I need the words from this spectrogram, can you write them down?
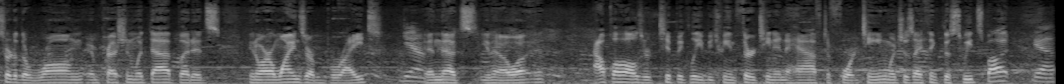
sort of the wrong impression with that, but it's you know, our wines are bright, yeah, and that's you know. Uh, alcohols are typically between 13 and a half to 14 which is i think the sweet spot yeah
